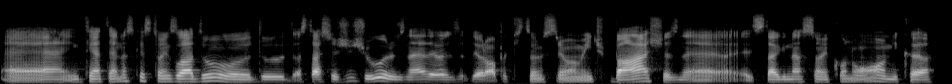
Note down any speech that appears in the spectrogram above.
é, tem até nas questões lá do, do, das taxas de juros, né, da, da Europa que estão extremamente baixas, né, estagnação econômica,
